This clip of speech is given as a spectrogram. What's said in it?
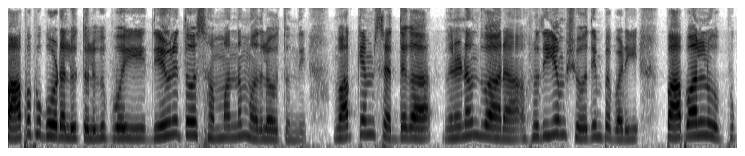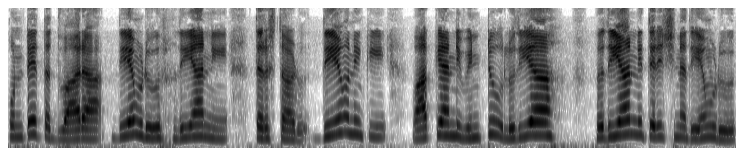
పాపపు గోడలు తొలగిపోయి దేవునితో సంబంధం మొదలవుతుంది. వాక్యం శ్రద్ధగా వినడం ద్వారా హృదయం శోధింపబడి పాపాలను ఒప్పుకుంటే తద్వారా దేవుడు హృదయాన్ని తెరుస్తాడు. దేవునికి వాక్యాన్ని వింటూ హృదయ హృదయాన్ని తెరిచిన దేవుడు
